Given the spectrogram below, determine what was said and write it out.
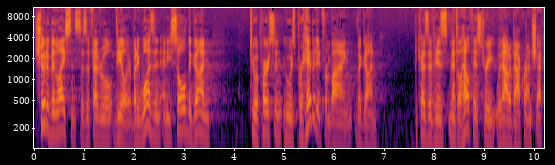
should have been licensed as a federal dealer, but he wasn't, and he sold the gun to a person who was prohibited from buying the gun because of his mental health history without a background check.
